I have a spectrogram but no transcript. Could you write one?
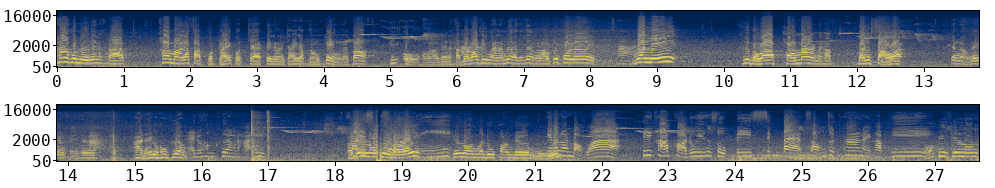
15 คนดูด้วยนะครับ เข้ามาแล้วฝากกดไลค์กดแชร์เป็นกำลังใจให้กับน้องเก่ง แล้วก็พี่โอของเราด้วยนะครับ ค่ะ แล้วก็ทีมงานลำเลือกคอนเซนเตอร์ของเราทุกคนเลย ใช่วันนี้คือแบบว่าพร้อมมากนะครับ วันเสาร์อะจะเหงาได้ยังไงใช่ไหมอะอ่าเดี๋ยวให้ดูห้องเครื่องให้ดูห้องเครื่องนะคะ นี่ อะพี่นนท์อยู่ไหมไฟสวยๆแบบนี้ พี่นนท์มาดูความเดิมหรือ พี่นนท์บอกว่า พี่ครับขอดูอีซูซูปี 18 2.5 หน่อยครับพี่อ๋อพี่พี่นนท์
